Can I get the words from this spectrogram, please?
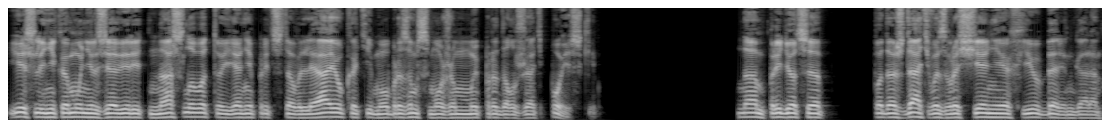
если никому нельзя верить на слово, то я не представляю, каким образом сможем мы продолжать поиски. Нам придется подождать возвращения Хью Берингара.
